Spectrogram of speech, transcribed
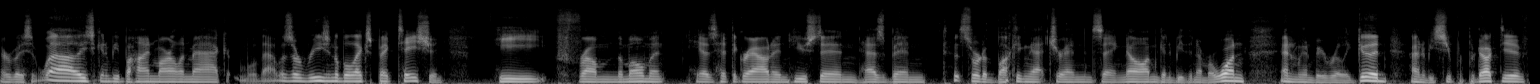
Everybody said, well, he's going to be behind Marlon Mack. Well, that was a reasonable expectation. He, from the moment he has hit the ground in Houston, has been sort of bucking that trend and saying, no, I'm going to be the number one and I'm going to be really good. I'm going to be super productive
